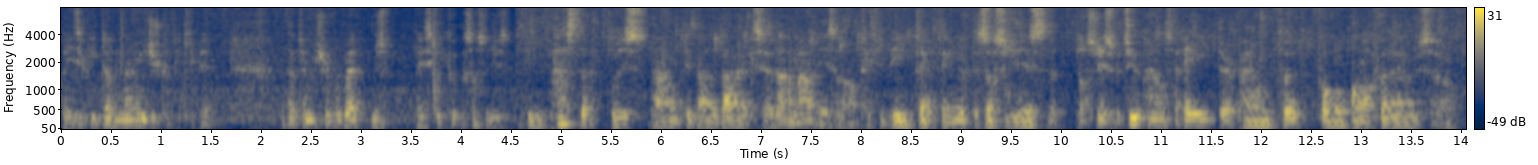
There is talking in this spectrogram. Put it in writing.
basically done now, you just got to keep it at that temperature for a bit and just basically cook the sausages. The pasta was pound, two pound a bag, so that amount is about 50p. Same thing with the sausages. The sausages were two pounds for eight, they're a pound for four on offer those, so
